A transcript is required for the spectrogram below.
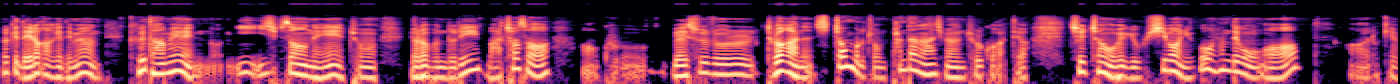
이렇게 내려가게 되면 그 다음에 이 20선에 좀 여러분들이 맞춰서 어, 그 매수를 들어가는 시점으로 좀 판단을 하시면 좋을 것 같아요. 7,560원이고 현대공업 어, 이렇게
